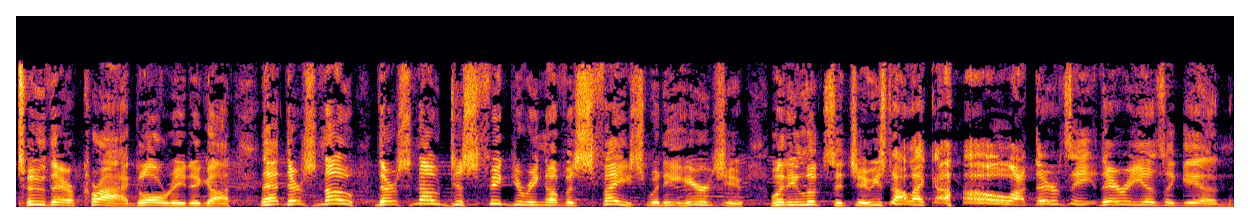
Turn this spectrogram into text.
to their cry. Glory to God. That there's no, there's no disfiguring of his face when he hears you, when he looks at you. He's not like, oh, there's he, there he is again.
